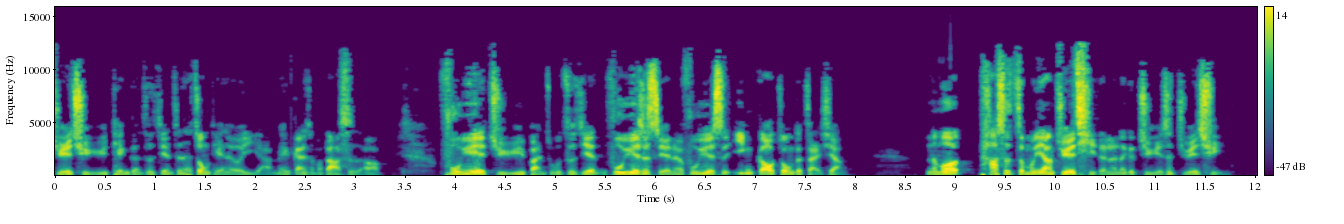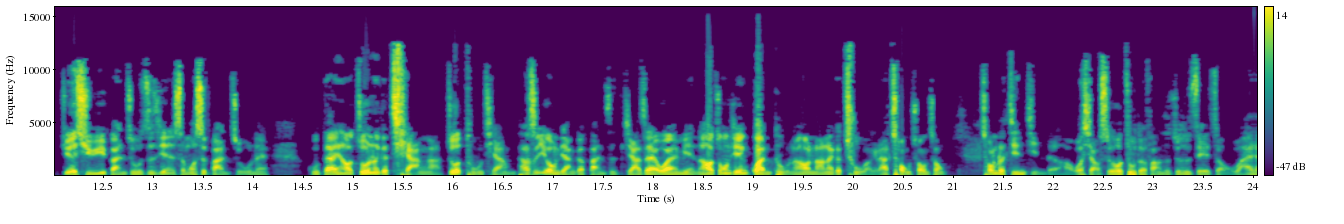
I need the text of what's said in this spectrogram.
崛起于田埂之间，正在种田而已啊，没干什么大事啊。傅说举于板竹之间。傅说是谁呢？傅说是殷高宗的宰相。那么他是怎么样崛起的呢？那个举也是崛起，崛起于板竹之间。什么是板竹呢？古代哈做那个墙啊，做土墙，它是用两个板子夹在外面，然后中间灌土，然后拿那个杵啊给它冲冲冲，冲得紧紧的哈。我小时候住的房子就是这种，我还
